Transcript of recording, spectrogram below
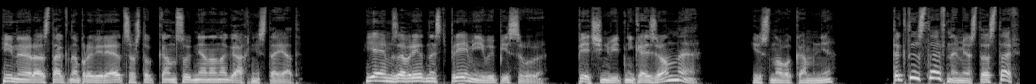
Иной раз так напроверяются, что к концу дня на ногах не стоят. Я им за вредность премии выписываю. Печень ведь не казенная. И снова ко мне. Так ты ставь на место, ставь.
